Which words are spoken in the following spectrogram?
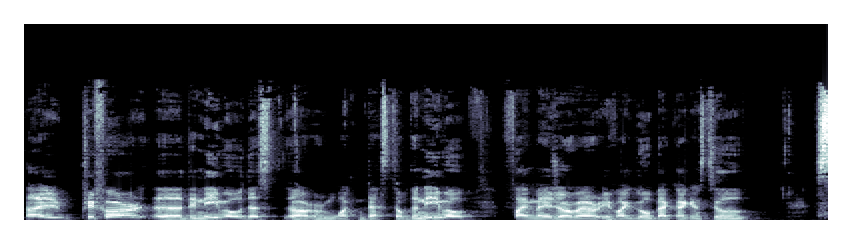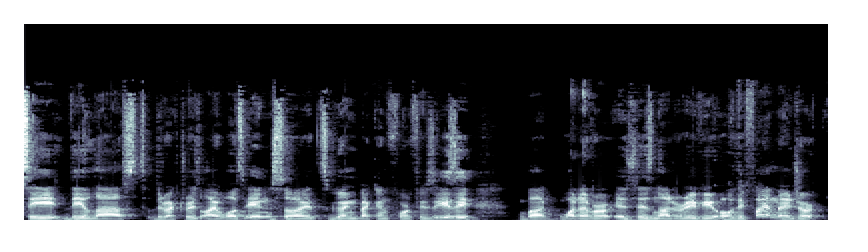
I prefer uh, the Nemo desk or what desktop, the Nemo file manager, where if I go back, I can still see the last directories I was in. So it's going back and forth is easy, but whatever, it is not a review of the file manager.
